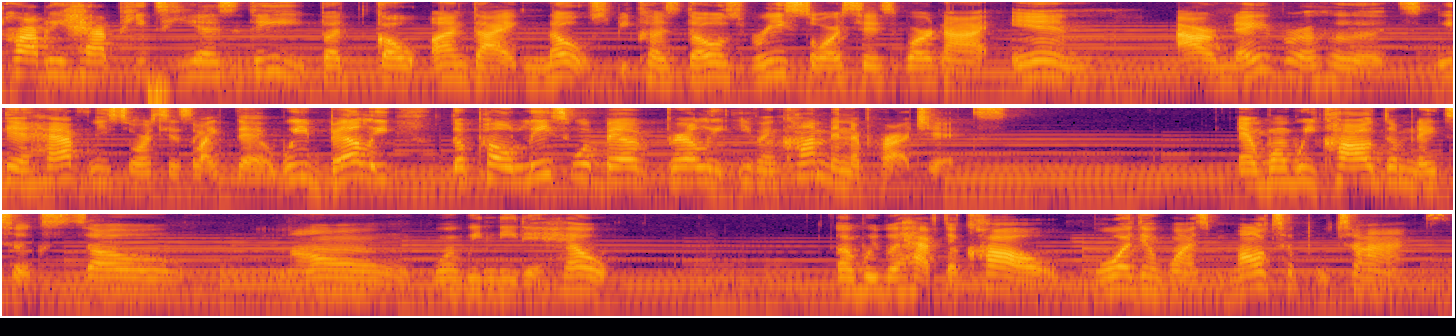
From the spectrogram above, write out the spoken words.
probably have PTSD but go undiagnosed because those resources were not in our neighborhoods. We didn't have resources like that. We barely, the police would barely even come into projects. And when we called them, they took so long when we needed help. But we would have to call more than once, multiple times.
